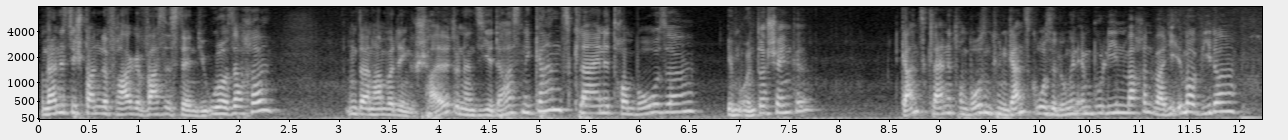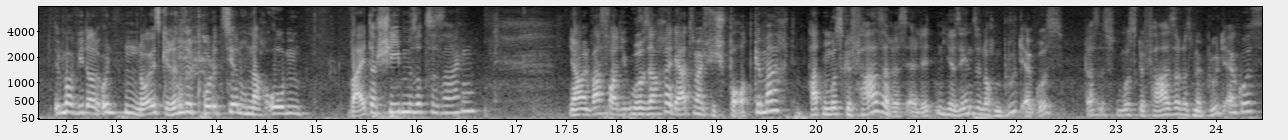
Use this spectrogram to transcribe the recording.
Und dann ist die spannende Frage, was ist denn die Ursache? Und dann haben wir den geschaltet und dann siehe da ist eine ganz kleine Thrombose im Unterschenkel. Ganz kleine Thrombosen können ganz große Lungenembolien machen, weil die immer wieder, immer wieder unten neues Gerinnsel produzieren und nach oben weiterschieben sozusagen. Ja, und was war die Ursache? Der hat zum Beispiel Sport gemacht, hat einen Muskelfaserriss erlitten. Hier sehen Sie noch einen Bluterguss. Das ist Muskelfaserriss mit Bluterguss.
